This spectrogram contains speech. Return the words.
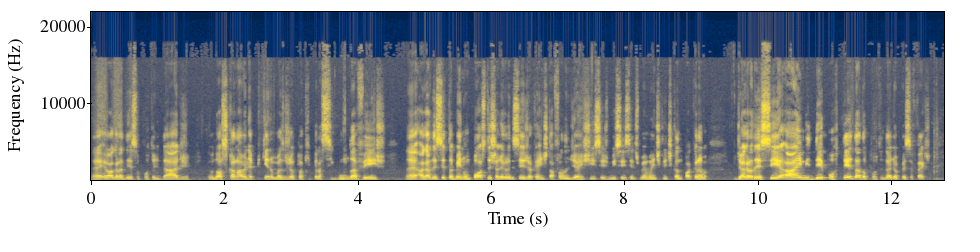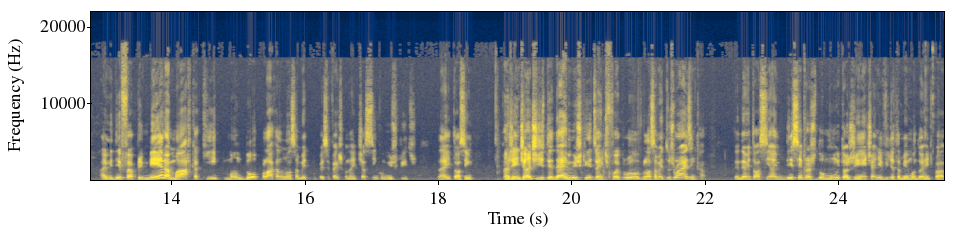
Né? Eu agradeço a oportunidade. O nosso canal ele é pequeno, mas eu já estou aqui pela segunda vez. Né? Agradecer também, não posso deixar de agradecer, já que a gente está falando de RX 6600, mesmo a gente criticando pra caramba, de agradecer a AMD por ter dado a oportunidade ao PC Effects. A AMD foi a primeira marca que mandou placa no lançamento para o PC Effects quando a gente tinha 5 mil inscritos. Né? Então, assim, a gente, antes de ter 10 mil inscritos, a gente foi pro lançamento dos Ryzen, cara. Entendeu? Então, assim, a AMD sempre ajudou muito a gente. A Nvidia também mandou a gente para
